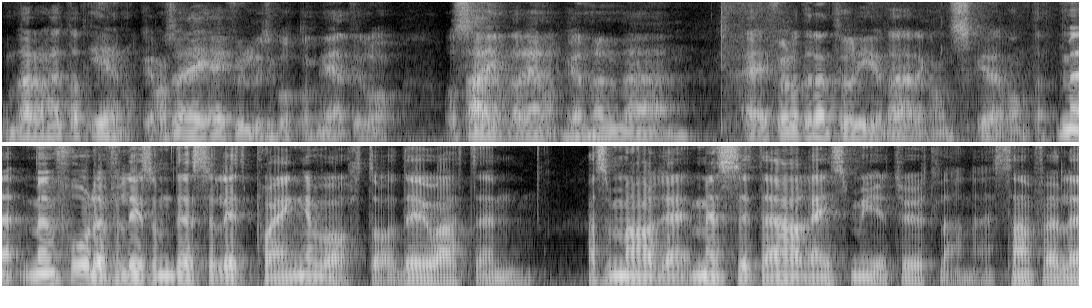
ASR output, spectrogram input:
Om det i det hele tatt er noen. Altså, jeg, jeg fyller ikke godt nok med til å, å si om det er noen, men eh, jeg føler at den teorien der er ganske vanntett. Men, men Frode, for liksom det som er litt poenget vårt, da, det er jo at um, Altså, vi, har, re- vi sitter her og har reist mye til utlandet. samtidig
